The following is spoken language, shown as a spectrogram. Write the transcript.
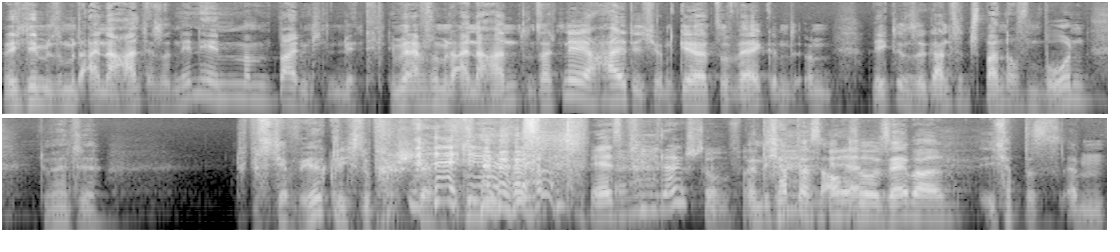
und ich nehme ihn so mit einer Hand. Er so, nee, nee, mit beiden. Ich nehme ihn einfach so mit einer Hand und sagt, nee, halt ich und gehe halt so weg und, und legt ihn so ganz entspannt auf den Boden. Du meinte, du bist ja wirklich super stark. Er ist Pipi Langstrumpf. Und ich habe das auch Ja. so selber, ich habe das ähm,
